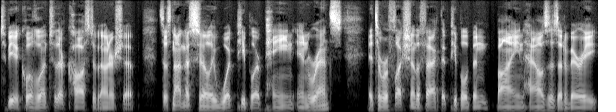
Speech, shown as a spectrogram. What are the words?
to be equivalent to their cost of ownership. So, it's not necessarily what people are paying in rents, it's a reflection of the fact that people have been buying houses at a very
